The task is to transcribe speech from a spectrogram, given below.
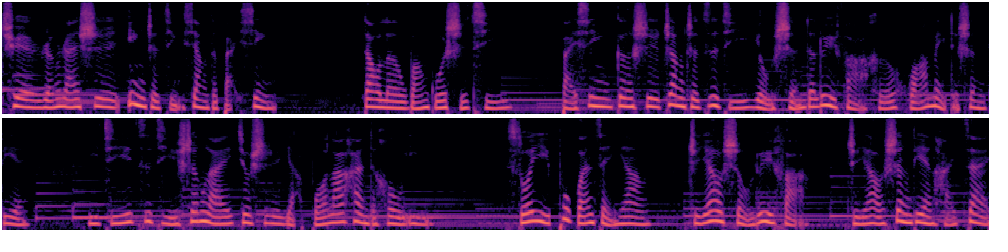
却仍然是应着景象的百姓。到了亡国时期，百姓更是仗着自己有神的律法和华美的圣殿，以及自己生来就是亚伯拉罕的后裔，所以不管怎样，只要守律法，只要圣殿还在，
